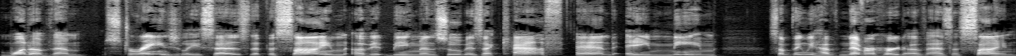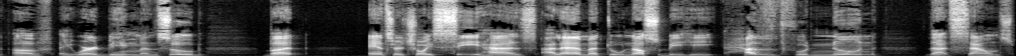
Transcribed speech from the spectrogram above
One of them strangely says that the sign of it being mansub is a kaf and a mim, something we have never heard of as a sign of a word being mansub, but answer choice C has alamatu nasbihi hadfun noon. That sounds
